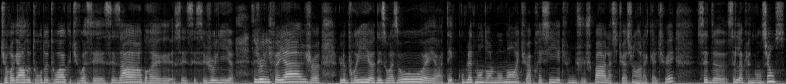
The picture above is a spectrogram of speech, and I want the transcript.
tu regardes autour de toi, que tu vois ces, ces arbres, ces, ces, ces, jolis, ces jolis feuillages, le bruit des oiseaux, et tu es complètement dans le moment et tu apprécies et tu ne juges pas la situation dans laquelle tu es, c'est de, de la pleine conscience.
